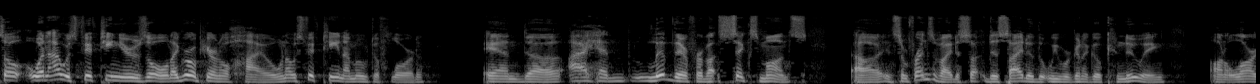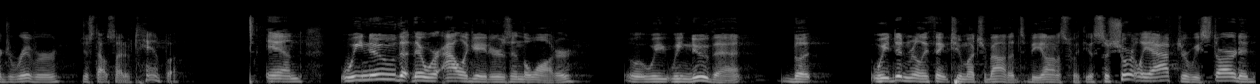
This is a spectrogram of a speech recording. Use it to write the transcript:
So, when I was 15 years old, I grew up here in Ohio. When I was 15, I moved to Florida. And uh, I had lived there for about six months uh, and some friends of I dec- decided that we were going to go canoeing on a large river just outside of Tampa. And we knew that there were alligators in the water. We, we knew that, but we didn't really think too much about it, to be honest with you. So, shortly after we started,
